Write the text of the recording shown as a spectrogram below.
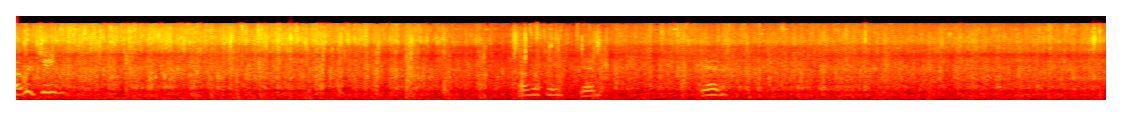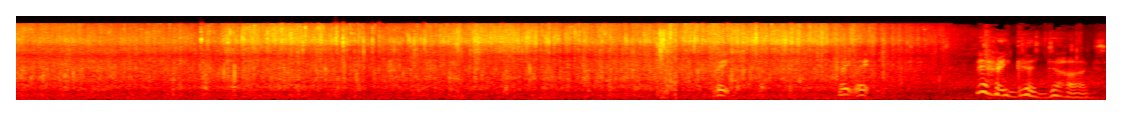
Over, G. Over, G. Good. Good. Wait. Wait, wait. Very good dogs.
